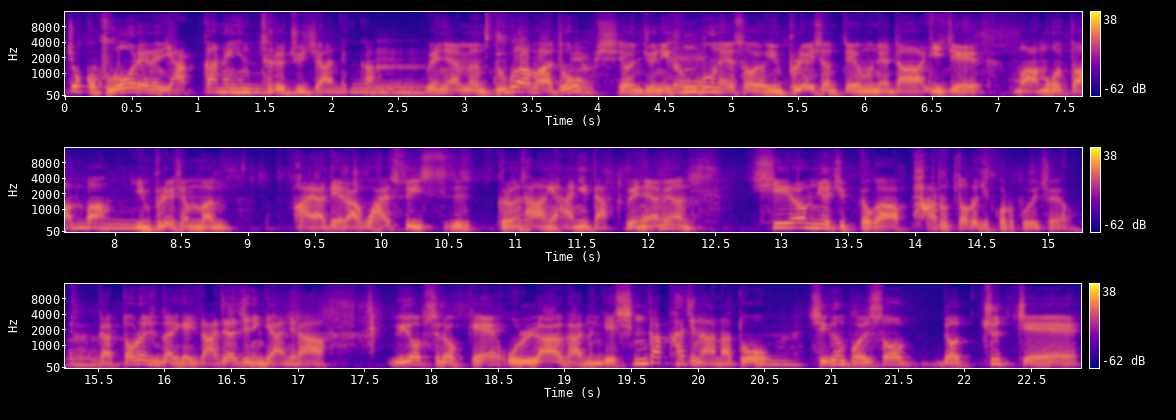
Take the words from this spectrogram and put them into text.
조금 9월에는 약간의 힌트를 주지 않을까. 음. 왜냐하면 누가 봐도 MC. 연준이 네. 흥분해서 인플레이션 때문에 나 이제 뭐 아무것도 안 봐. 음. 인플레이션만 봐야 돼라고 할 수 있을 그런 상황이 아니다. 왜냐하면 실업률 지표가 바로 떨어질 거로 보여져요. 그러니까 떨어진다는 게 낮아지는 게 아니라 위협스럽게 올라가는 게 심각하진 않아도 음. 지금 벌써 몇 주째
